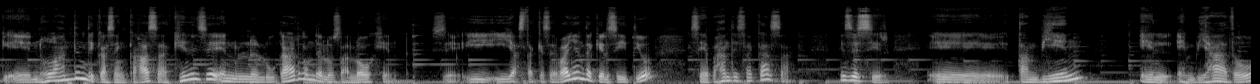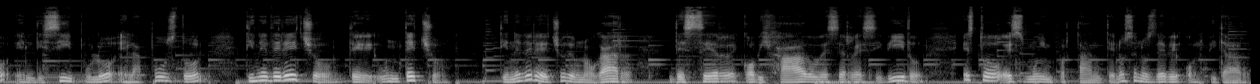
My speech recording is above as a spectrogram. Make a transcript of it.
que no anden de casa en casa, quédense en el lugar donde los alojen. Y, hasta que se vayan de aquel sitio, se van de esa casa. Es decir, eh, también el enviado, el discípulo, el apóstol, tiene derecho de un techo, tiene derecho de un hogar, de ser cobijado, de ser recibido. Esto es muy importante, no se nos debe olvidar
